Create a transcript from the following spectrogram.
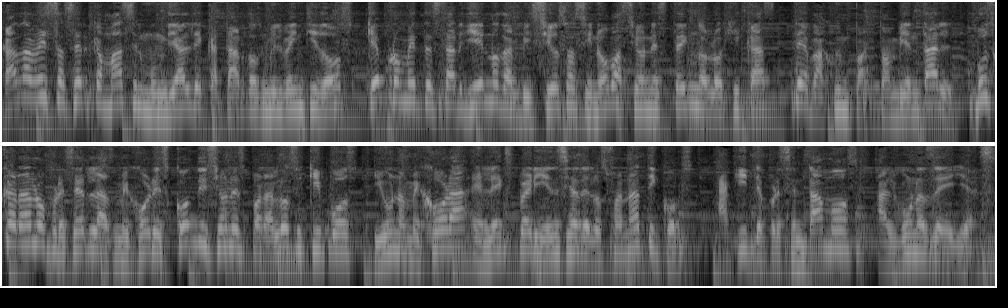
Cada vez se acerca más el Mundial de Qatar 2022, que promete estar lleno de ambiciosas innovaciones tecnológicas de bajo impacto ambiental. Buscarán ofrecer las mejores condiciones para los equipos y una mejora en la experiencia de los fanáticos. Aquí te presentamos algunas de ellas.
